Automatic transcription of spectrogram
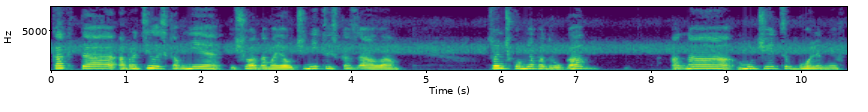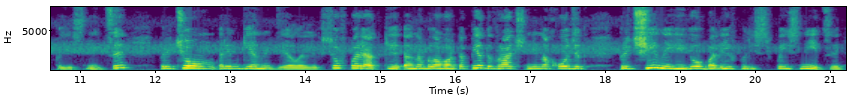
как-то обратилась ко мне еще одна моя ученица и сказала, Сонечка, у меня подруга, она мучается болями в пояснице, причем рентгены делали, все в порядке. Она была у ортопеда, врач не находит причины ее болей в пояснице.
